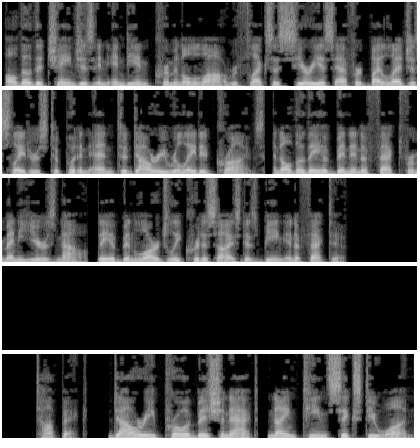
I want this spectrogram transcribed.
Although the changes in Indian criminal law reflects a serious effort by legislators to put an end to dowry-related crimes, and although they have been in effect for many years now, they have been largely criticized as being ineffective. Dowry Prohibition Act, 1961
